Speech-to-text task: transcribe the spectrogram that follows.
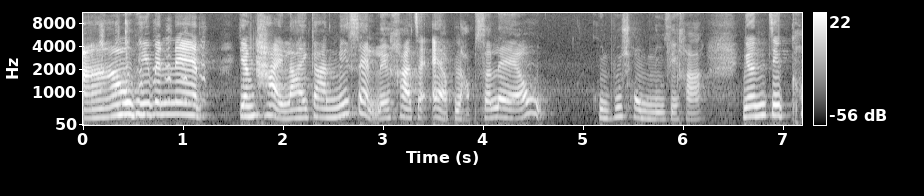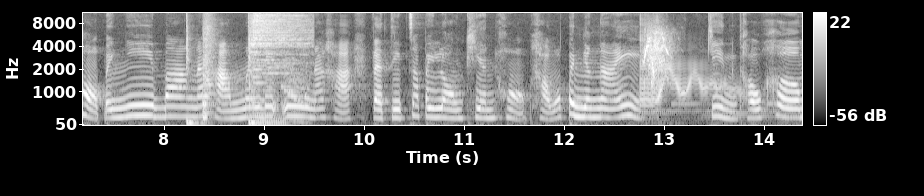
อ้าวพี่เบนเน็ตยังถ่ายรายการไม่เสร็จเลยค่ะ จะแอบหลับซะแล้ว คุณผู้ชมดูสิคะ งั้นจิ๊บขอไปงีบบ้างนะคะ ไม่ได้อู้นะคะ แต่จิ๊บจะไปลองเทียนหอมค่ะว่าเป็นยังไง กลิ่นเขาเคิม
